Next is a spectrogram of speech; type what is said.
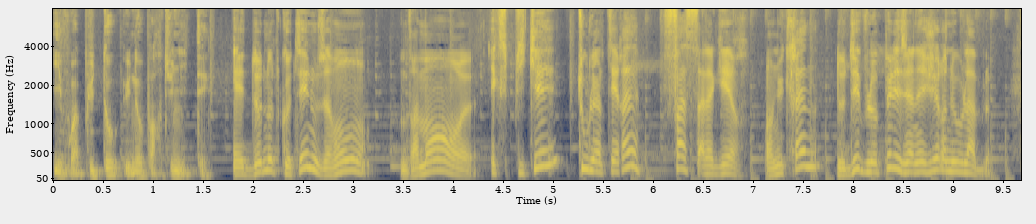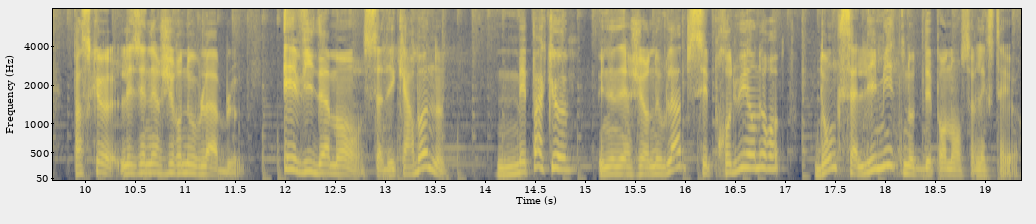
y voient plutôt une opportunité. Et de notre côté, nous avons vraiment euh, expliquer tout l'intérêt, face à la guerre en Ukraine, de développer les énergies renouvelables. Parce que les énergies renouvelables, évidemment, ça décarbone, mais pas que. Une énergie renouvelable, c'est produit en Europe. Donc ça limite notre dépendance à l'extérieur.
